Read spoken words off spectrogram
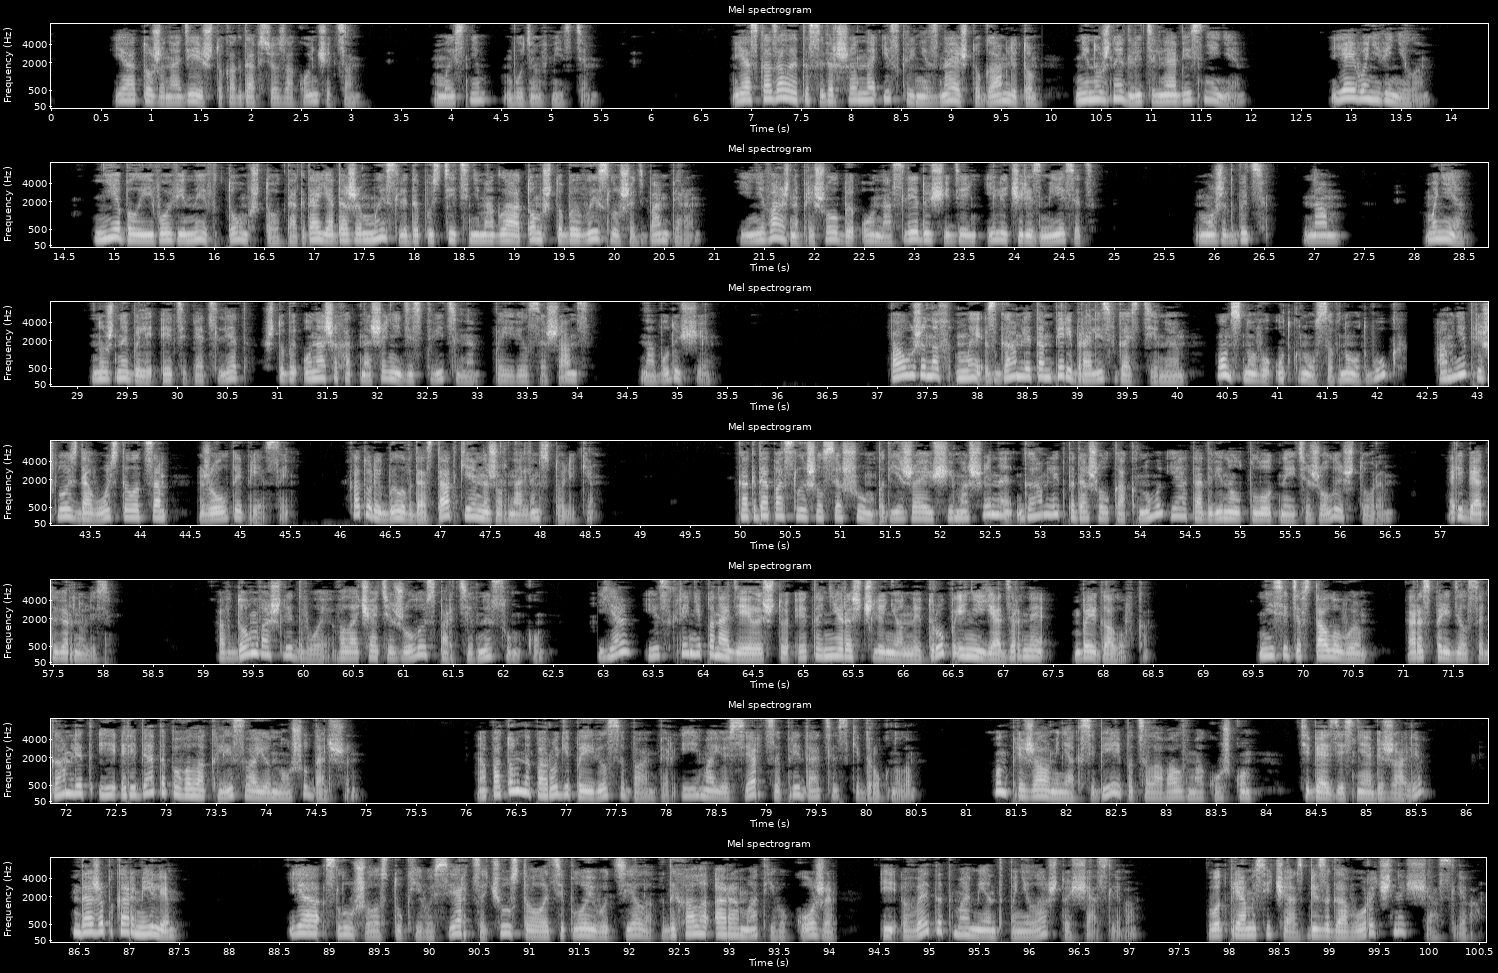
Я тоже надеюсь, что когда все закончится, мы с ним будем вместе. Я сказала это совершенно искренне, зная, что Гамлету не нужны длительные объяснения. Я его не винила. Не было его вины в том, что тогда я даже мысли допустить не могла о том, чтобы выслушать бампера. И неважно, пришел бы он на следующий день или через месяц. Может быть, нам, мне Нужны были эти пять лет, чтобы у наших отношений действительно появился шанс на будущее. Поужинав, мы с Гамлетом перебрались в гостиную. Он снова уткнулся в ноутбук, а мне пришлось довольствоваться желтой прессой, которой было в достатке на журнальном столике. Когда послышался шум подъезжающей машины, Гамлет подошел к окну и отодвинул плотные тяжелые шторы. Ребята вернулись. В дом вошли двое, волоча тяжелую спортивную сумку. Я искренне понадеялась, что это не расчлененный труп и не ядерная боеголовка. «Несите в столовую», — распорядился Гамлет, и ребята поволокли свою ношу дальше. А потом на пороге появился бампер, и мое сердце предательски дрогнуло. Он прижал меня к себе и поцеловал в макушку. «Тебя здесь не обижали?» «Даже покормили», я слушала стук его сердца, чувствовала тепло его тела, вдыхала аромат его кожи и в этот момент поняла, что счастлива. Вот прямо сейчас безоговорочно счастлива.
